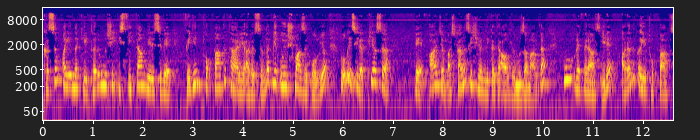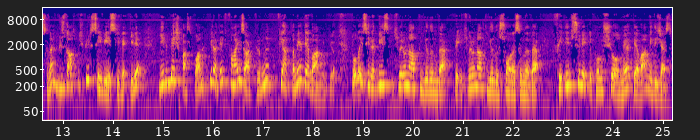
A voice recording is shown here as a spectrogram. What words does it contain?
Kasım ayındaki tarım dışı istihdam verisi ve FED'in toplantı tarihi arasında bir uyuşmazlık oluyor. Dolayısıyla piyasa ve ayrıca başkanlık seçimine dikkate aldığımız zaman da bu referans ile Aralık ayı toplantısına %61 seviyesiyle ile 25 bas puanlık bir adet faiz artırımını fiyatlamaya devam ediyor. Dolayısıyla biz 2016 yılında ve 2016 yılı sonrasında da Fed'i sürekli konuşuyor olmaya devam edeceğiz.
